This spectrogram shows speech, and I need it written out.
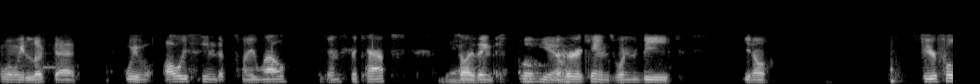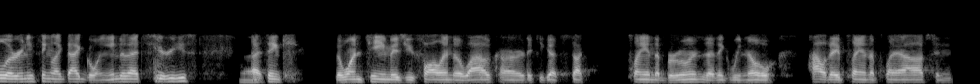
when we looked at, we've always seemed to play well against the Caps. Yeah. So I think Well, yeah, the Hurricanes wouldn't be, you know, fearful or anything like that going into that series. I think the one team is you fall into the wild card. If you got stuck playing the Bruins, I think we know how they play in the playoffs and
